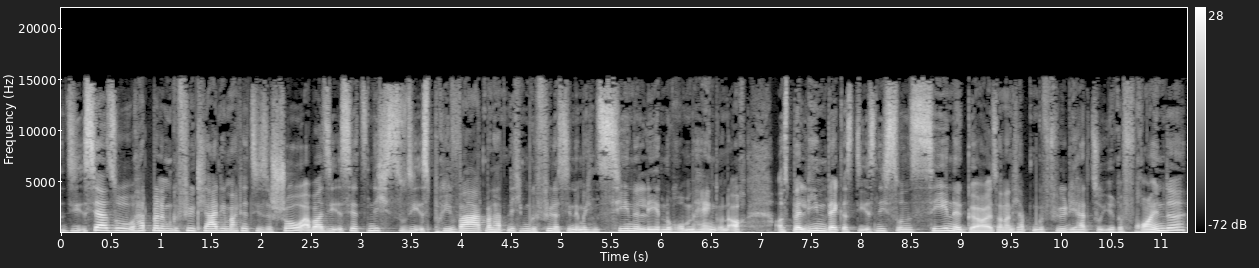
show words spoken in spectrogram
sie ist ja so, hat man im Gefühl, klar, die macht jetzt diese Show, aber sie ist jetzt nicht so, sie ist privat. Man hat nicht im Gefühl, dass sie in irgendwelchen Szeneläden rumhängt und auch aus Berlin weg ist. Die ist nicht so ein Szene-Girl, sondern ich habe ein Gefühl, die hat so ihre Freunde,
